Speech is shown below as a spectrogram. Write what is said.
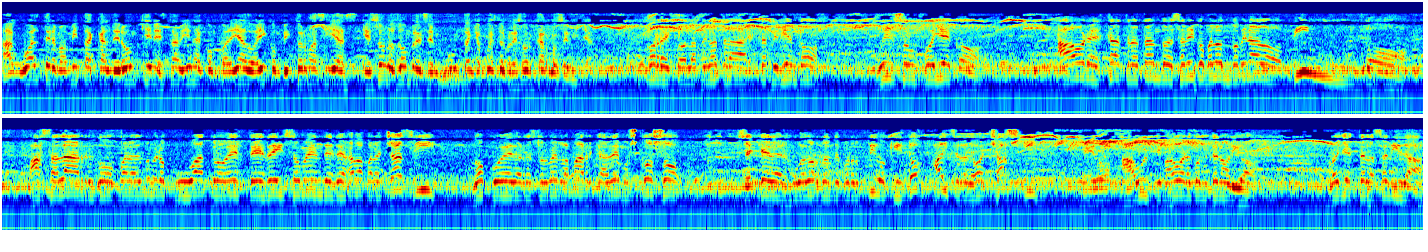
a Walter Mamita Calderón, quien está bien acompañado ahí con Víctor Macías, que son los hombres en punta que ha puesto el profesor Carlos Sevilla. Correcto, la pelota la está pidiendo Wilson Folleco. Ahora está tratando de salir con balón dominado. Pinto. Pasa largo para el número 4. Este es Deiso Méndez. Dejaba para Chassi. No puede resolver la marca de Moscoso. Se queda el jugador del Deportivo Quito. Ahí se la dejó a Chassi. Pero a última hora con Tenorio. Proyecta la salida.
